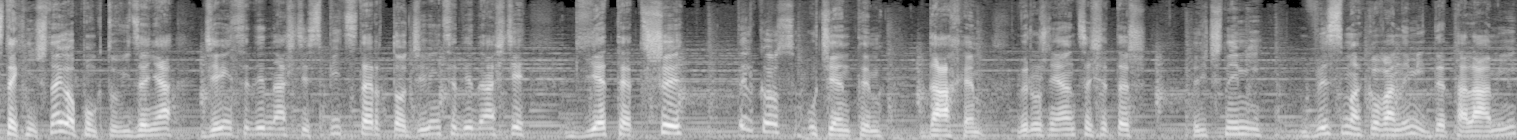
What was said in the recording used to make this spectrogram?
Z technicznego punktu widzenia 911 Speedster to 911 GT3, tylko z uciętym dachem, wyróżniające się też licznymi wysmakowanymi detalami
